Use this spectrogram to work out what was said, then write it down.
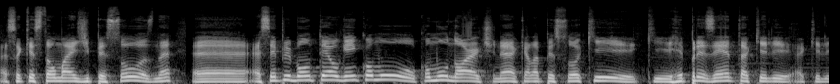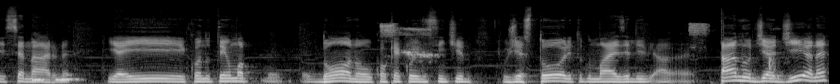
Essa questão mais de pessoas, né? É, é sempre bom ter alguém como, como o norte, né? Aquela pessoa que, que representa aquele, aquele cenário, né? uhum. né? E aí, quando tem uma, um dono ou qualquer coisa nesse sentido, o gestor e tudo mais, ele tá no dia a dia, né?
